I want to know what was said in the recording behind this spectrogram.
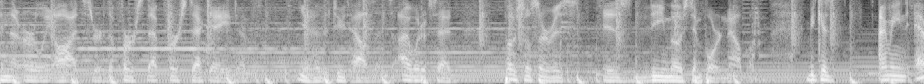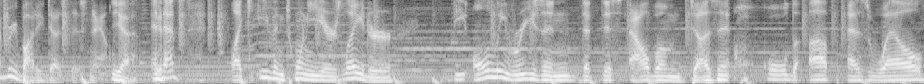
in the early aughts or the first that first decade of you know the 2000s, I would have said Postal Service is the most important album because I mean everybody does this now. Yeah, and that's like even 20 years later. The only reason that this album doesn't hold up as well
